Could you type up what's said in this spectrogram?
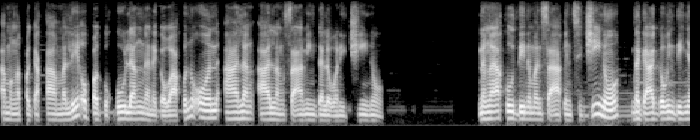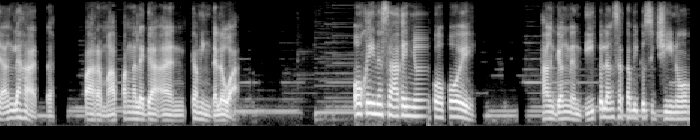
ang mga pagkakamali o pagkukulang na nagawa ko noon alang-alang sa aming dalawa ni Chino. Nangako din naman sa akin si Chino na gagawin din niya ang lahat para mapangalagaan kaming dalawa okay na sa akin yung Popoy. Hanggang nandito lang sa tabi ko si Chino,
